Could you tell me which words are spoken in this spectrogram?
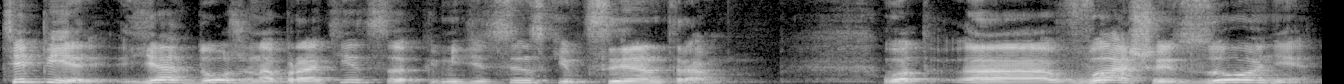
Теперь я должен обратиться к медицинским центрам. Вот э, в вашей зоне,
